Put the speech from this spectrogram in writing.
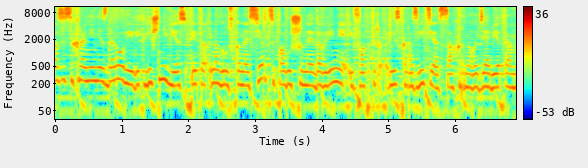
а за сохранение здоровья, ведь лишний вес – это нагрузка на сердце, повышенное давление и фактор риска развития сахарного диабета.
